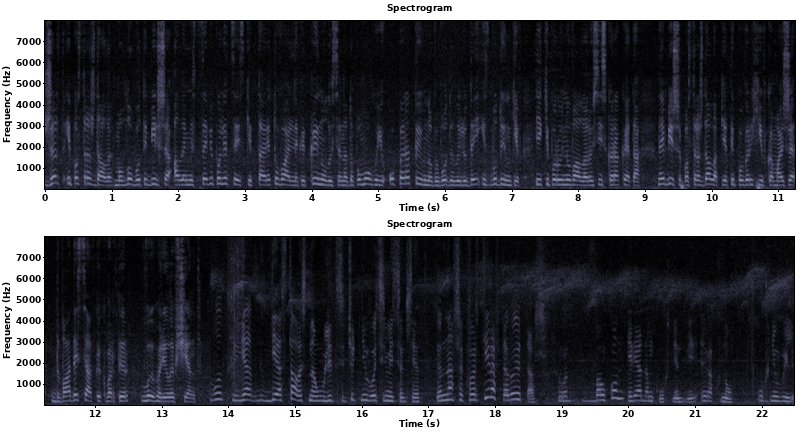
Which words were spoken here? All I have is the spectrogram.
Жертв і постраждалих могло бути більше, але місцеві поліцейські та рятувальники кинулися на допомогу і оперативно виводили людей із будинків, які поруйнувала російська ракета. Найбільше постраждала п'ятиповерхівка. Майже два десятки квартир вигоріли вщент. Вот я где осталась на улице, чуть не 80 лет. Наша квартира, второй этаж. Вот балкон и рядом кухня, э, окно В кухню выле-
